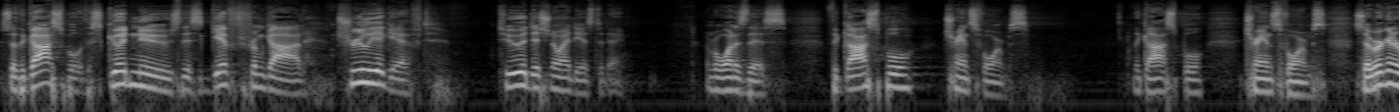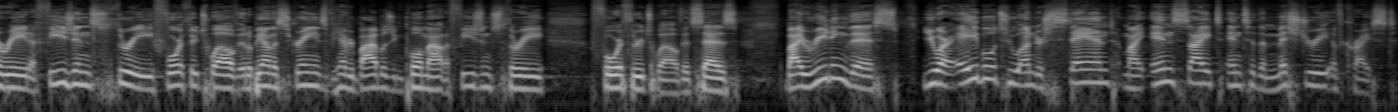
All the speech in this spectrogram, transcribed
So, the gospel, this good news, this gift from God, truly a gift, two additional ideas today. Number one is this the gospel transforms. The gospel transforms. So we're going to read Ephesians 3 4 through 12. It'll be on the screens. If you have your Bibles, you can pull them out. Ephesians 3 4 through 12. It says, By reading this, you are able to understand my insight into the mystery of Christ.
